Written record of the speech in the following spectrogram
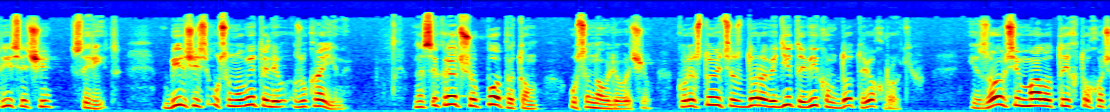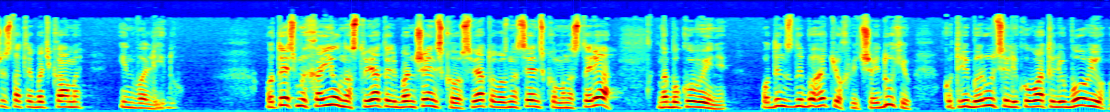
тисячі сиріт. Більшість усиновителів з України. Не секрет, що попитом усиновлювачів користуються здорові діти віком до трьох років. І зовсім мало тих, хто хоче стати батьками інваліду. Отець Михаїл, настоятель Банченського свято-Вознесенського монастиря на Буковині, один з небагатьох відчайдухів, котрі беруться лікувати любов'ю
